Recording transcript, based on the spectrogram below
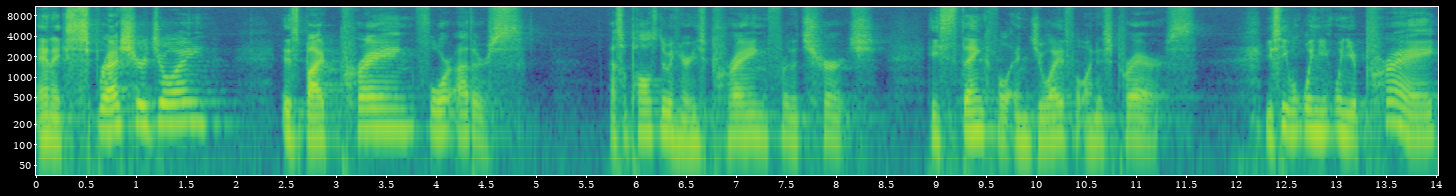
and express your joy is by praying for others. That's what Paul's doing here. He's praying for the church. He's thankful and joyful in his prayers. You see, when you, when you pray,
